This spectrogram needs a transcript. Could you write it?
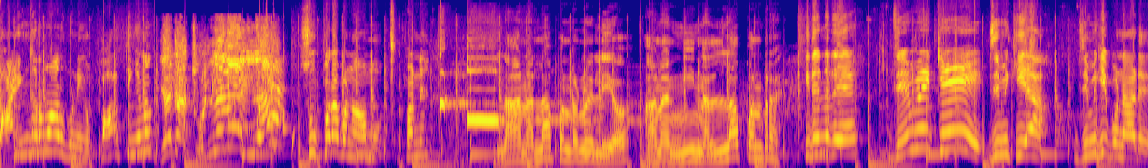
பயங்கரமா இருக்கும். நீங்க பாத்தீங்கன்னா ஏடா சொல்லவே இல்ல? சூப்பரா பண்ணும் ஆமா. பண்ணு. நான் நல்லா பண்றேனோ இல்லையோ? ஆனா நீ நல்லா பண்ற. இது என்னது? ஜிமிக்கி. ஜிமிக்கியா? ஜிமிக்கி பொண்ணாடு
